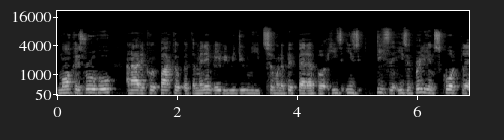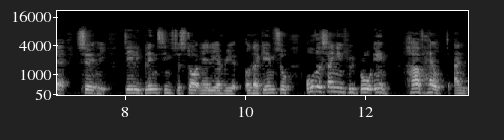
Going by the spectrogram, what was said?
Marcos Rojo, an adequate backup at the minute. Maybe we do need someone a bit better, but he's he's decent. He's a brilliant squad player, certainly. Daley Blind seems to start nearly every other game. So all the signings we brought in have helped and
